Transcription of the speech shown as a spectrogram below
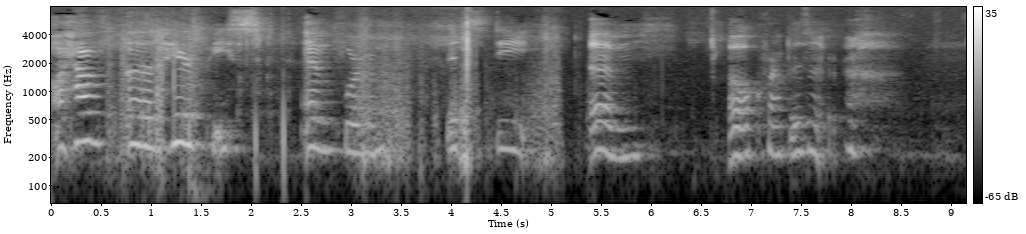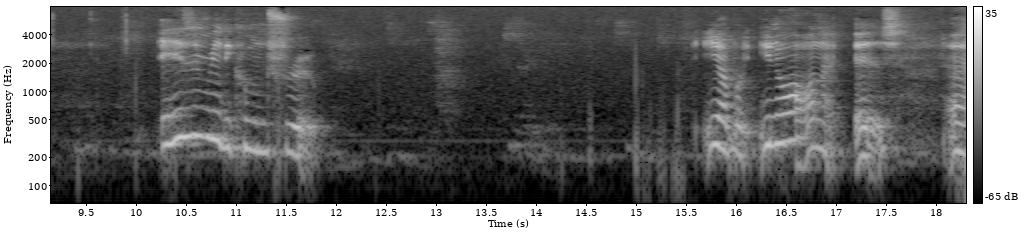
I have a hair piece um for him. It's the um. Oh crap! Isn't it? It isn't really coming true. Yeah, but you know what one it is? Um,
